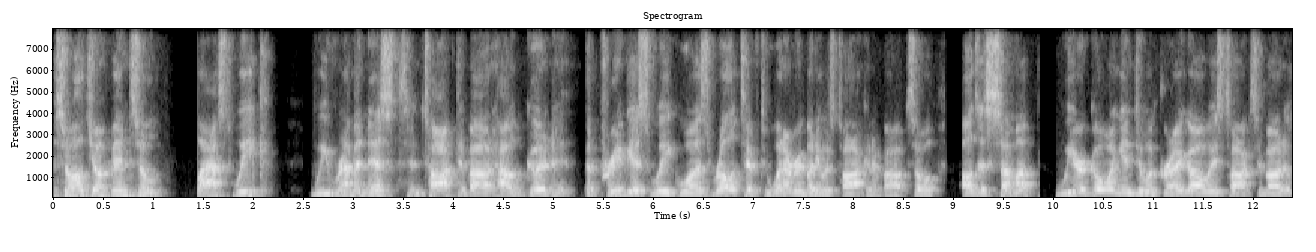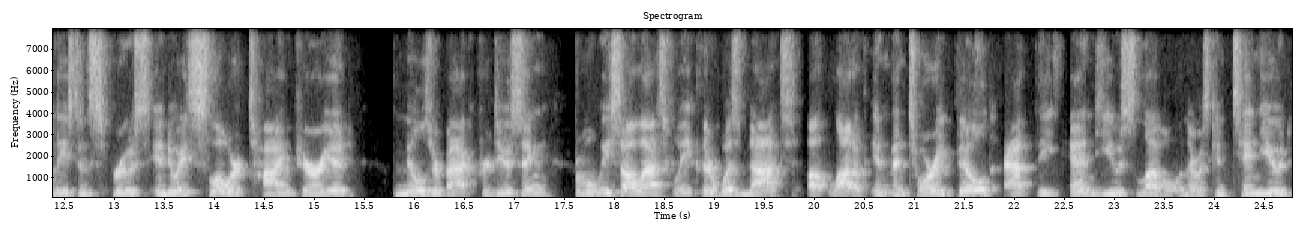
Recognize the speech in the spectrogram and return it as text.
So I'll jump into last week. We reminisced and talked about how good the previous week was relative to what everybody was talking about. So I'll just sum up. We are going into what Greg always talks about, at least in spruce, into a slower time period. Mills are back producing. From what we saw last week, there was not a lot of inventory build at the end use level, and there was continued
